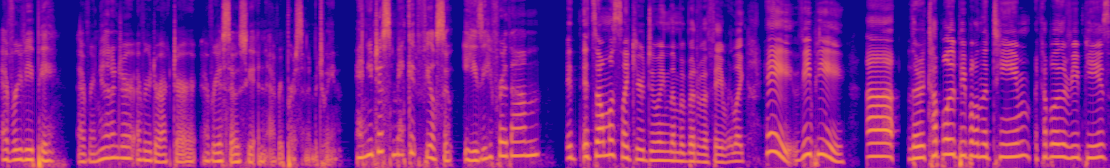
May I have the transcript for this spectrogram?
Every VP, every manager, every director, every associate, and every person in between. And you just make it feel so easy for them. It, it's almost like you're doing them a bit of a favor. Like, hey, VP, uh, there are a couple of people on the team, a couple other VPs,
